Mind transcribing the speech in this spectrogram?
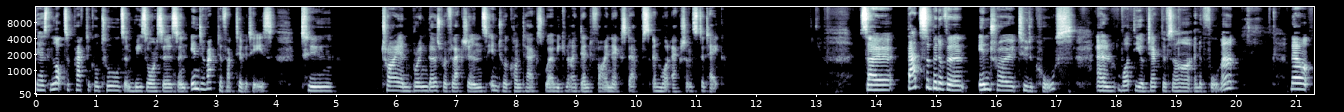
there's lots of practical tools and resources and interactive activities to try and bring those reflections into a context where we can identify next steps and what actions to take. So that's a bit of an intro to the course and what the objectives are and the format. Now,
